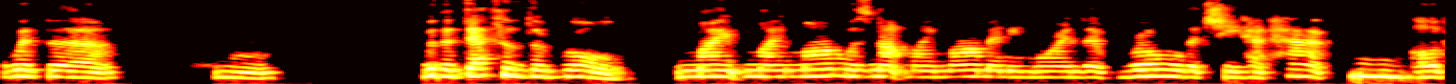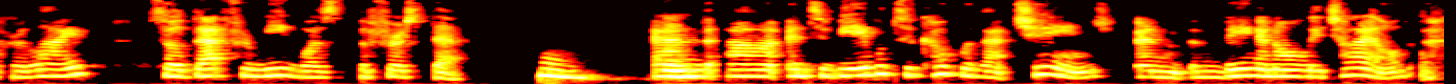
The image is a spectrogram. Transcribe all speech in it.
with the, mm, with the death of the role my my mom was not my mom anymore in the role that she had had mm. all of her life. So that for me was the first death. Mm. And, uh, and to be able to cope with that change and, and being an only child,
